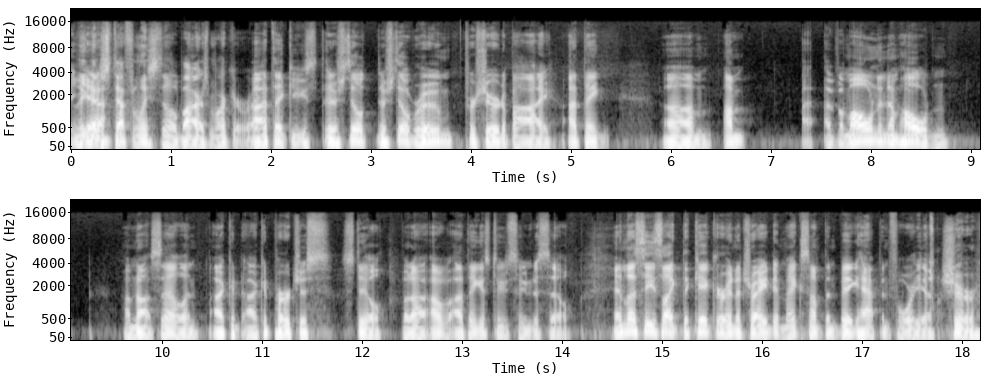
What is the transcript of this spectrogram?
I think yeah, there's definitely still a buyer's market, right? I think you can, there's still there's still room for sure to buy. I think um, I'm I, if I'm on and I'm holding, I'm not selling. I could I could purchase still, but I I, I think it's too soon to sell. Unless he's like the kicker in a trade that makes something big happen for you. sure.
